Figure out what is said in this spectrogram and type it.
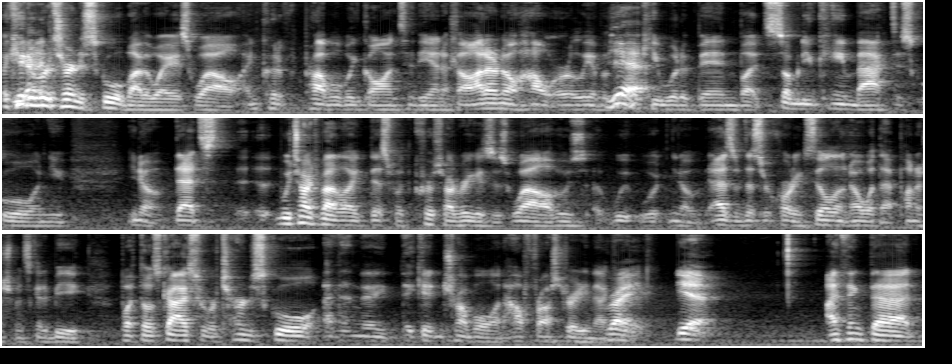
A kid who returned to school, by the way, as well, and could have probably gone to the NFL. I don't know how early of a Yeah. pick he would have been, but somebody who came back to school and you, you know, that's we talked about like this with Chris Rodriguez as well, who's we, we you know as of this recording still don't know what that punishment's going to be, but those guys who return to school and then they, they get in trouble and how frustrating that can right, be. yeah, I think that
